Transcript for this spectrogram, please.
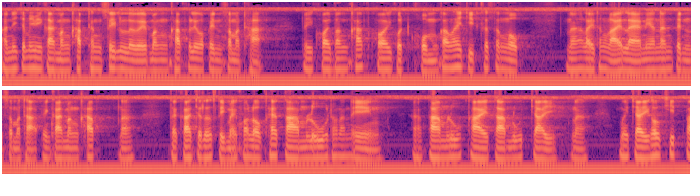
อันนี้จะไม่มีการบังคับทั้งสิ้นเลย บังคับเขาเรียกว่าเป็นสมถะ ไปคอยบังคับคอยกดข่มก็ให้จิตก็สงบนะอะไรทั้งหลายแหล่นี่นั้นเป็นสมถะเป็นการบังคับนะแต่การเจริญสติหมายความเราแค่ตามรู้เท่านั้นเองตามรู้กายตามรู้ใจนะเมื่อใจเขาคิดไป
